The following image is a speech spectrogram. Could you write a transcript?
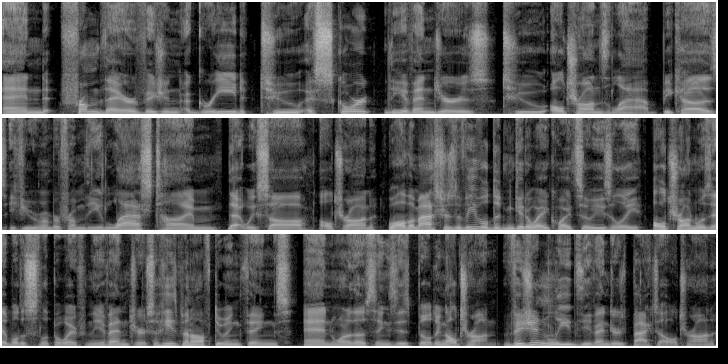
and from there, Vision agreed to escort the Avengers to Ultron's lab because if you remember from the last time that we saw Ultron, while the Masters of Evil didn't get away quite so easily, Ultron was able to slip away from the Avengers. So he's been off doing things, and one of those things is building Ultron. Vision leads the Avengers back to Ultron,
